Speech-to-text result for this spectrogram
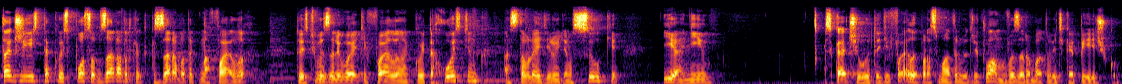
Также есть такой способ заработка, как заработок на файлах. То есть вы заливаете файлы на какой-то хостинг, оставляете людям ссылки, и они скачивают эти файлы, просматривают рекламу, вы зарабатываете копеечку.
